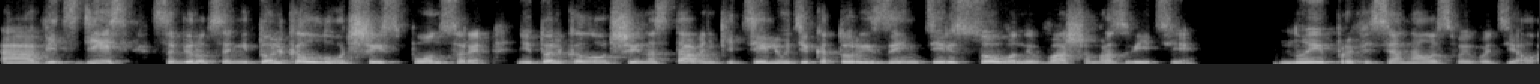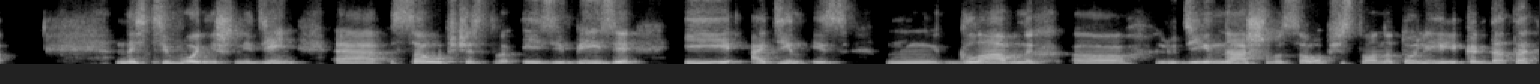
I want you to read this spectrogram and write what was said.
А, ведь здесь соберутся не только лучшие спонсоры, не только лучшие наставники, те люди, которые заинтересованы в вашем развитии, но и профессионалы своего дела. На сегодняшний день э, сообщество EasyBizy и один из главных э, людей нашего сообщества, Анатолий Или, когда-то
